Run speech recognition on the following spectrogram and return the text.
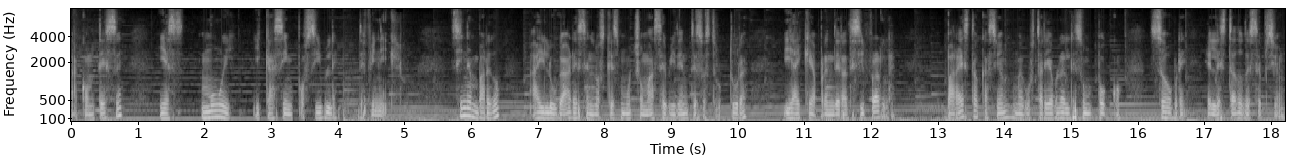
acontece y es muy y casi imposible definirlo. Sin embargo, hay lugares en los que es mucho más evidente su estructura y hay que aprender a descifrarla. Para esta ocasión me gustaría hablarles un poco sobre el estado de excepción,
